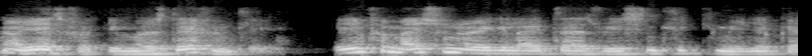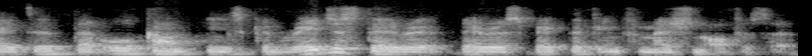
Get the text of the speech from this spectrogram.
Oh, yes, Frikkie, most definitely. The information regulator has recently communicated that all companies can register their respective information officer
